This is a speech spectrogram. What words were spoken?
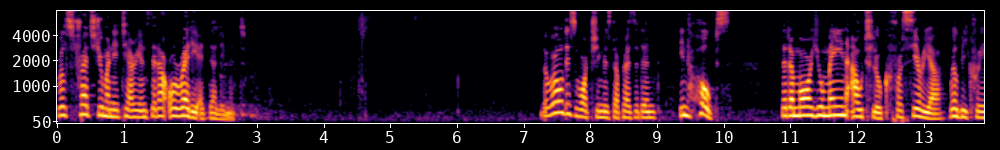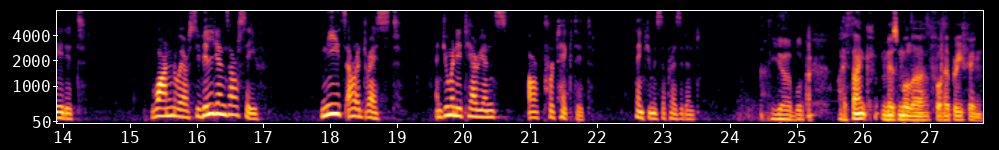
will stretch humanitarians that are already at their limit. The world is watching, Mr. President, in hopes that a more humane outlook for Syria will be created, one where civilians are safe, needs are addressed, and humanitarians are protected. Thank you, Mr. President. I thank Ms. Mueller for her briefing.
